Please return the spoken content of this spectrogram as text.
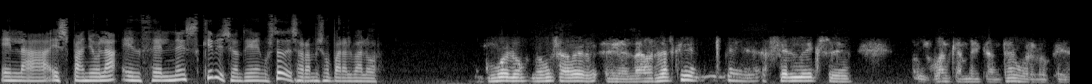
en la española en Celnex. ¿Qué visión tienen ustedes ahora mismo para el valor? Bueno, vamos a ver. Eh, la verdad es que eh, eh, igual que American Tower, lo que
